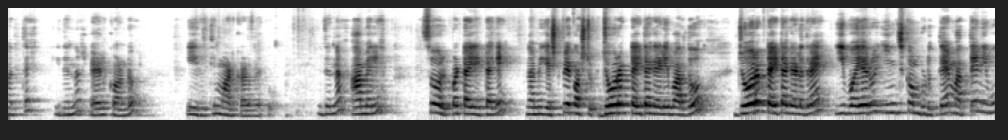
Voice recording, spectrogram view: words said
ಮತ್ತೆ ಇದನ್ನು ಎಳ್ಕೊಂಡು ಈ ರೀತಿ ಮಾಡ್ಕೊಳ್ಬೇಕು. ಇದನ್ನು ಆಮೇಲೆ ಸ್ವಲ್ಪ ಟೈಟಾಗಿ ನಮಗೆ ಎಷ್ಟು ಬೇಕೋ ಅಷ್ಟು ಜೋರಾಗಿ ಟೈಟಾಗಿ ಎಳಿಬಾರ್ದು. ಜೋರಾಗಿ ಟೈಟಾಗಿ ಹೇಳಿದ್ರೆ ಈ ವಯರು ಇಂಚ್ಕೊಂಬಿಡುತ್ತೆ ಮತ್ತೆ ನೀವು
